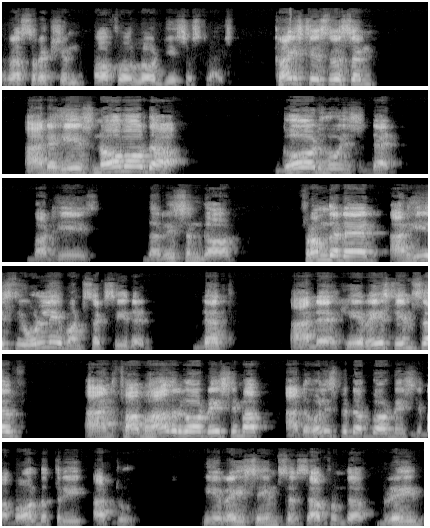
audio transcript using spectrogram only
resurrection of our Lord Jesus Christ. Christ is risen and he is no more the God who is dead, but he is the risen God from the dead and he is the only one succeeded death and uh, he raised himself and Father God raised him up, and the Holy Spirit of God raised him up. All the three are true. He raised himself up from the grave,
